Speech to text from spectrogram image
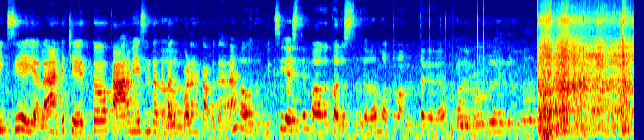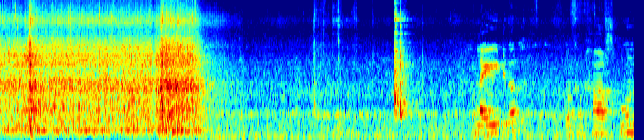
మిక్సీ వేయాలా? అంటే చేతితో కారం వేసిన తర్వాత కలుపుకోవడానికి అవ్వదా? అవును మిక్సీ వేస్తే బాగా కలుస్తుంది కదా మొత్తం అంతగా లైట్గా ఒక హాఫ్ స్పూన్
